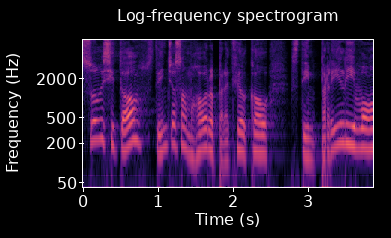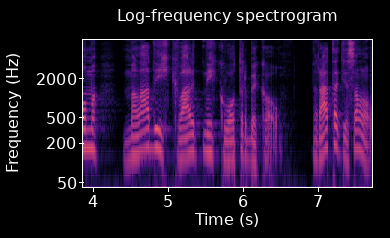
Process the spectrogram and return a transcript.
Súvisí to s tým, čo som hovoril pred chvíľkou, s tým prílivom mladých kvalitných quarterbackov. Rátajte so mnou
